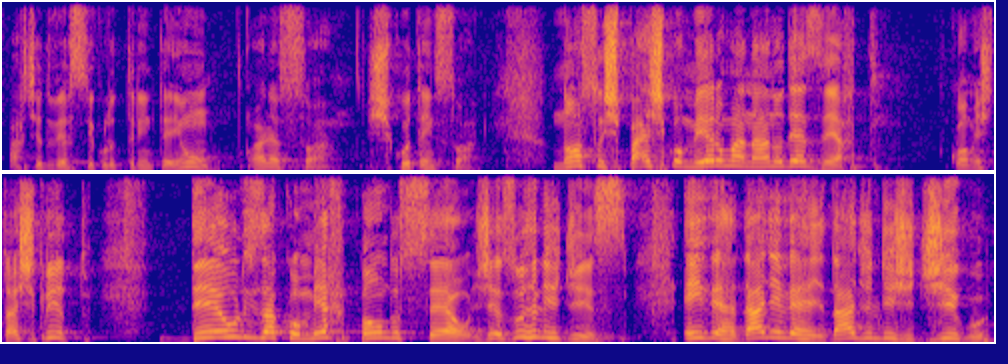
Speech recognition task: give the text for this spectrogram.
A partir do versículo 31. Olha só, escutem só. Nossos pais comeram maná no deserto, como está escrito deu-lhes a comer pão do céu. Jesus lhes disse: Em verdade, em verdade lhes digo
